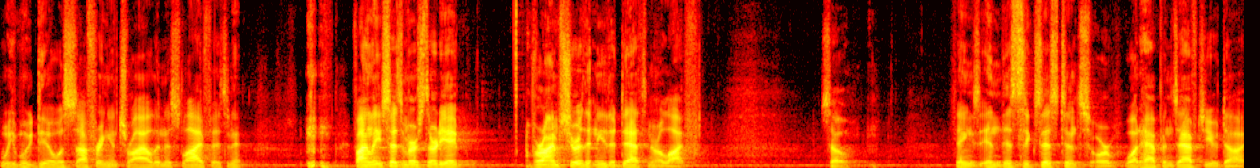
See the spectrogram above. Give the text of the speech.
we, we deal with suffering and trial in this life, isn't it? Finally, he says in verse 38 For I'm sure that neither death nor life. So, things in this existence or what happens after you die,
